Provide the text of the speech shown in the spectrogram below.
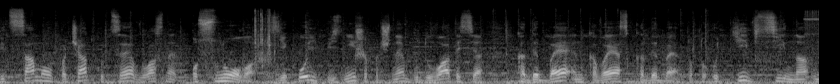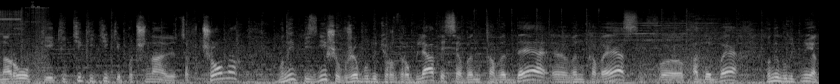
від самого початку це власне основа, з якої пізніше почне будуватися КДБ, НКВС, КДБ. Тобто, от ті всі наробки, які тільки-тільки починаються в чонах, вони пізніше вже будуть розроблятися в НКВД, е, в НКВС, в е, КДБ. Вони будуть ну як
